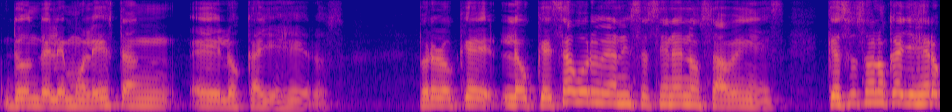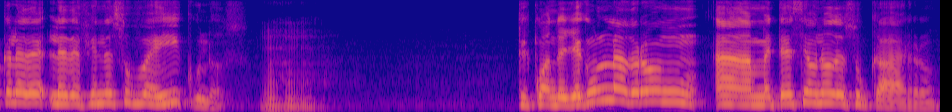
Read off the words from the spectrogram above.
donde le molestan eh, los callejeros. Pero lo que, lo que esas urbanizaciones no saben es que esos son los callejeros que le, de- le defienden sus vehículos. Que cuando llega un ladrón a meterse a uno de su carro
